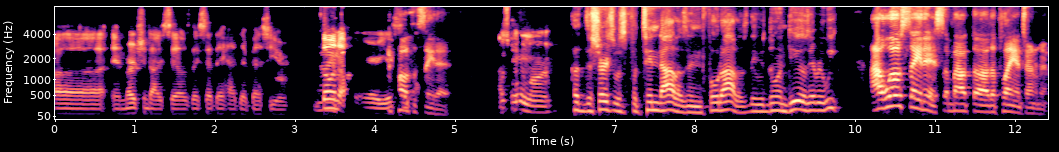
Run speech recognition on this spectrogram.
uh, in merchandise sales, they said they had their best year. So in You're other areas, supposed to say that. What's online? Because the shirts was for ten dollars and four dollars. They was doing deals every week. I will say this about the the play-in tournament.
